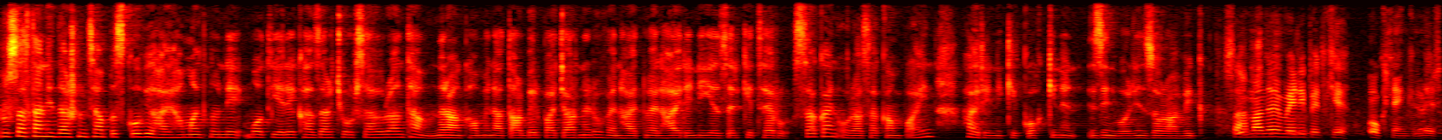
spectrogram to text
Ռուսաստանի Դաշնության Պսկովի հայ համայնքն ունի մոտ 3400 անդամ նրանք ամենատարբեր պատճառներով են հայտնվել հայրենի եզերքից հեռու սակայն օրազական պահին հայրենիքի կողքին են զինվորին զորավիգ Սահմանները մելի պետք է օգնենք մեր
